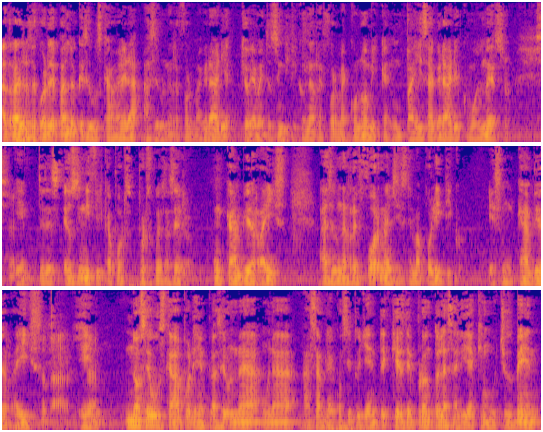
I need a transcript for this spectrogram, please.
a través de los acuerdos de paz lo que se buscaba era hacer una reforma agraria, que obviamente significa una reforma económica en un país agrario como el nuestro. Eh, entonces, eso significa, por, por, supuesto, hacer un cambio de raíz. Hacer una reforma del sistema político es un cambio de raíz. Eh, no se buscaba, por ejemplo, hacer una, una, asamblea constituyente, que es de pronto la salida que muchos ven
